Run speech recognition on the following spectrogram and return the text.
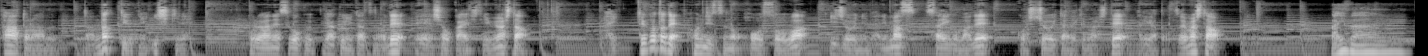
パートナーなんだっていうね、意識ね。これはね、すごく役に立つので、えー、紹介してみました。はい。ということで、本日の放送は以上になります。最後までご視聴いただきましてありがとうございました。バイバーイ。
